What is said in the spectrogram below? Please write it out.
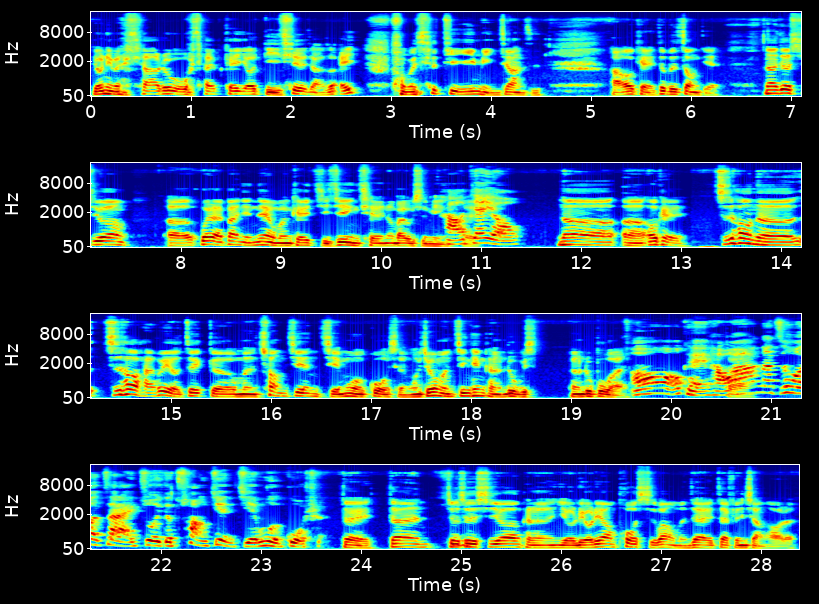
有你们加入，我才可以有底气的讲说，哎、欸，我们是第一名这样子。好，OK，这不是重点，那就希望。呃，未来半年内我们可以挤进前两百五十名。好，加油！那呃，OK，之后呢？之后还会有这个我们创建节目的过程。我觉得我们今天可能录不，可能录不完。哦，OK，好啊。那之后再来做一个创建节目的过程。对，但就是希望可能有流量破十万，我们再再分享好了。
